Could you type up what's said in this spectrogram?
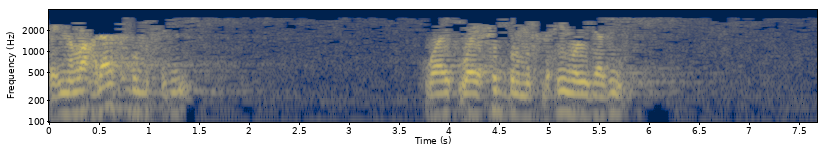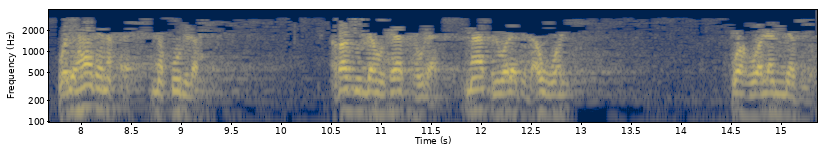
فإن الله لا يحب المفسدين ويحب المصلحين ويجازيهم. ولهذا نقول له رجل له ثلاثة أولاد مات الولد الأول وهو لم يبلغ.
